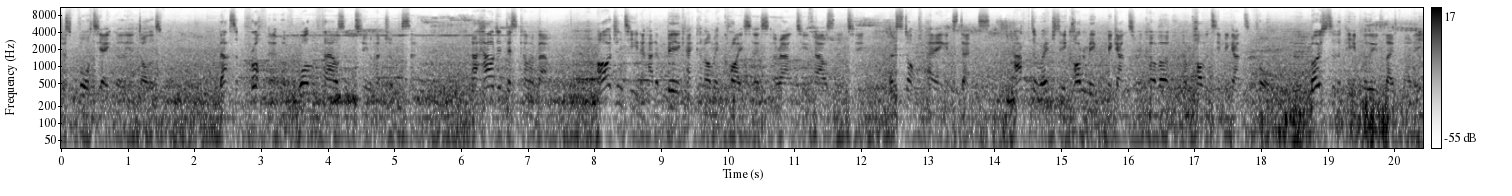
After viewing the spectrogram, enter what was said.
just $48 million for. That's a profit of 1,200%. Now how did this come about? Argentina had a big economic crisis around 2002 and stopped paying its debts, after which the economy began to recover and poverty began to fall. Most of the people who'd lent money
